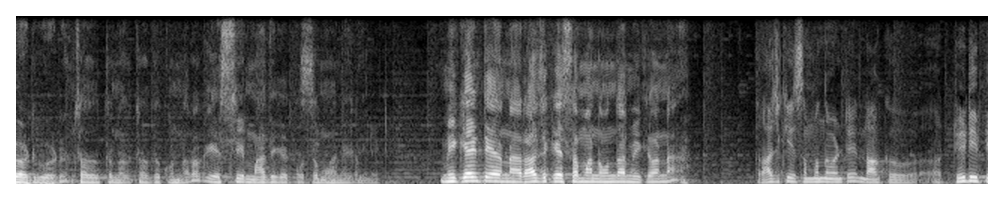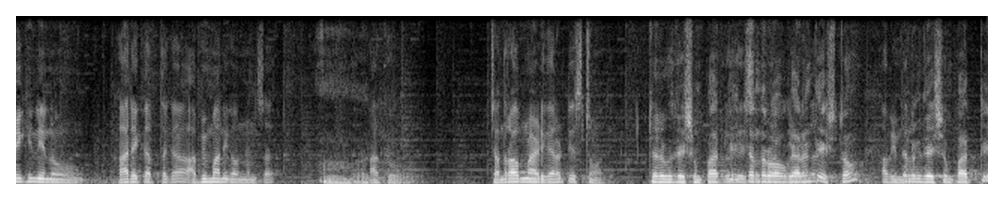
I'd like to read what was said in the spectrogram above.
good good. చదువుతున్నారు చదువుకున్నారు. ఒక ఎస్సీ మాదిగ కుటుంబం అనేది మీకేంటి ఏమన్నా రాజకీయ సంబంధం ఉందా మీకేమన్నా? రాజకీయ సంబంధం అంటే నాకు టీడీపీకి నేను కార్యకర్తగా అభిమానిగా ఉన్నాను సార్. నాకు చంద్రబాబు నాయుడు గారు అంటే ఇష్టం అది. తెలుగుదేశం పార్టీ చంద్రబాబు గారు అంటే ఇష్టం. తెలుగుదేశం పార్టీ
